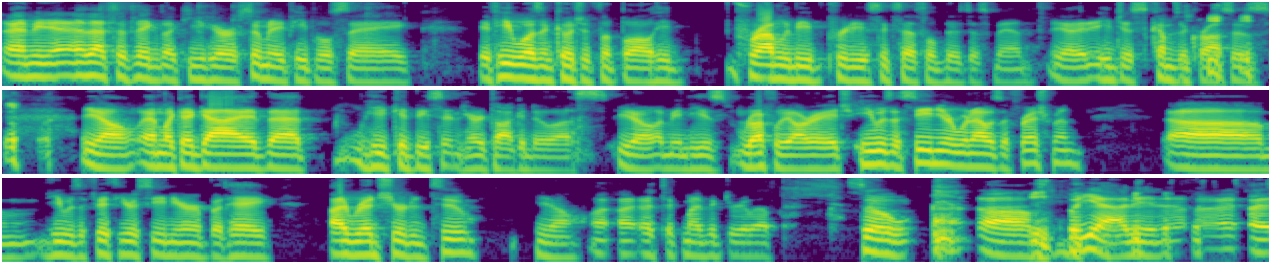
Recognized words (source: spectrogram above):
I mean, and that's the thing. Like you hear so many people say, if he wasn't coaching football, he'd probably be a pretty successful businessman. Yeah, he just comes across as, you know, and like a guy that he could be sitting here talking to us. You know, I mean, he's roughly our age. He was a senior when I was a freshman. Um, he was a fifth year senior, but hey, I redshirted too. You know, I, I- took my victory lap. So, um, but yeah, I mean, I, I,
